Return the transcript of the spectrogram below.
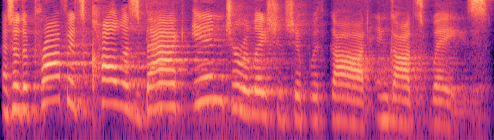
And so the prophets call us back into relationship with God and God's ways.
